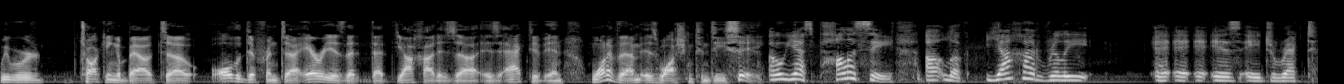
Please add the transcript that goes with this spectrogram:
we were talking about uh, all the different uh, areas that that Yachad is uh, is active in. One of them is Washington D.C. Oh yes, policy. Uh, look, Yachad really is a direct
